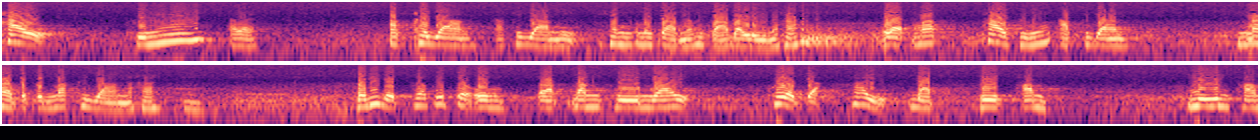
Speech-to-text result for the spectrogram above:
เท่าถึงอะไร อักขยาน อักขยานนี่ฉันก็ไม่ทราบนะภาษาบาลีนะคะ และมักเท่าถึงอักขยาน น่าจะเป็นมักขยานนะคะสมเด็จพระพุทธองค์ตรัสบันทูลไว้ พื่อจะให้ดับเหตุธรรมมูลธรรม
